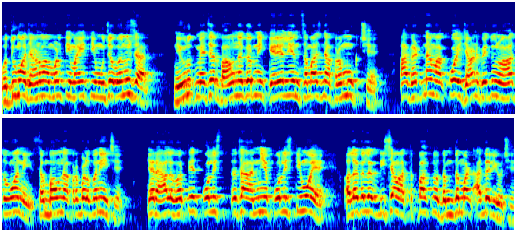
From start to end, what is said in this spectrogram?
વધુમાં જાણવા મળતી માહિતી મુજબ અનુસાર નિવૃત્ત મેજર ભાવનગરની કેરેલિયન સમાજના પ્રમુખ છે. આ ઘટનામાં કોઈ જાણભેદુનો હાથ હોવાની સંભાવના પ્રબળ બની છે. ત્યારે હાલ વર્તેજ પોલીસ તથા અન્ય પોલીસ ટીમોએ અલગ અલગ દિશામાં તપાસનો ધમધમાટ આદર્યો છે.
